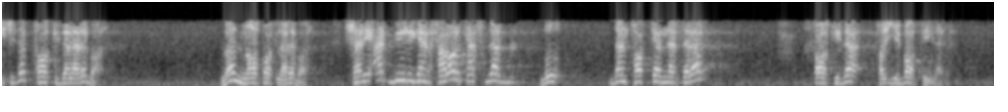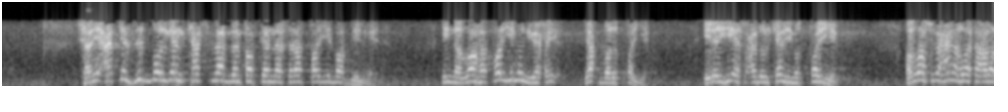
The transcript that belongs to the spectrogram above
ichida pokizalari bor va nopoklari bor. Shariat buyurgan halol kasblar budan topgan narsalar pokiza toyibot deyiladi. Shariatga zid bo'lgan kasblar bilan topgan narsalar toyibot deyilmaydi. Innalloha toyyibun yaqbalu toyyib. Ilayhi yas'adul kalimut toyyib. Alloh subhanahu va taolo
